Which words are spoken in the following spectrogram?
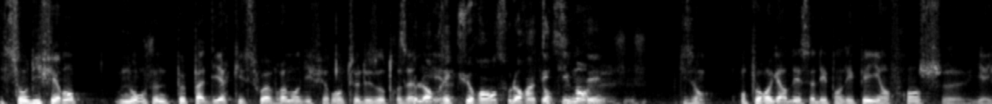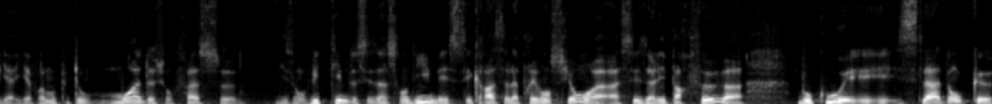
ils sont différents. Non, je ne peux pas dire qu'ils soient vraiment différents de ceux des autres années. leur récurrence ou leur Effectivement, intensité je- je- disons, on peut regarder, ça dépend des pays. En France, euh, il y, a- y y vraiment plutôt moins de surfaces, euh, disons, victimes de ces incendies, mais c'est grâce à la prévention, à, à ces allées par feu, à beaucoup. Et, cela, donc, euh,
